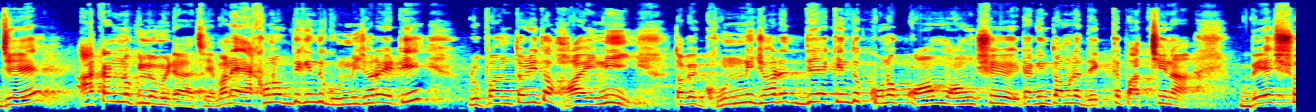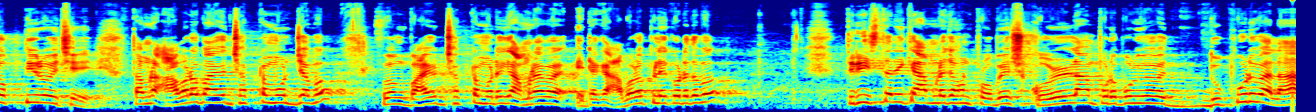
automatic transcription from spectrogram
যে আটান্ন কিলোমিটার আছে। মানে এখন অবধি কিন্তু ঘূর্ণিঝড়ে এটি রূপান্তরিত হয়নি। তবে ঘূর্ণিঝড়ের দিয়ে কিন্তু কোনো কম অংশে এটা কিন্তু আমরা দেখতে পাচ্ছি না। বেশ শক্তি রয়েছে। তো আমরা আবারও বায়ুর ঝাপটা মোড় যাব এবং বায়ুর ঝাপটা মোড়ে আমরা এটাকে আবারও প্লে করে দেবো। তিরিশ তারিখে আমরা যখন প্রবেশ করলাম পুরোপুরিভাবে দুপুরবেলা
